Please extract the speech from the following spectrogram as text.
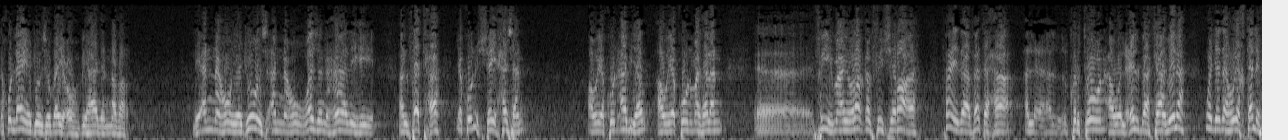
نقول لا يجوز بيعه بهذا النظر لأنه يجوز أنه وزن هذه الفتحة يكون الشيء حسن أو يكون أبيض أو يكون مثلا فيه ما يرغب في شرائه فإذا فتح الكرتون أو العلبة كاملة وجده يختلف.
